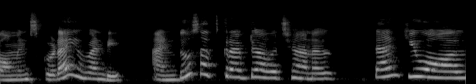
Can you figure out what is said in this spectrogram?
కామెంట్స్ కూడా ఇవ్వండి. And do subscribe to our channel. Thank you all.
